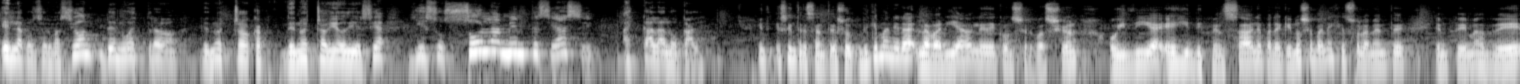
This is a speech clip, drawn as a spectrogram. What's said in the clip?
es la conservación de nuestra, de, nuestra, de nuestra biodiversidad y eso solamente se hace a escala local. Es interesante eso. ¿De qué manera la variable de conservación hoy día es indispensable para que no se maneje solamente en temas de,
